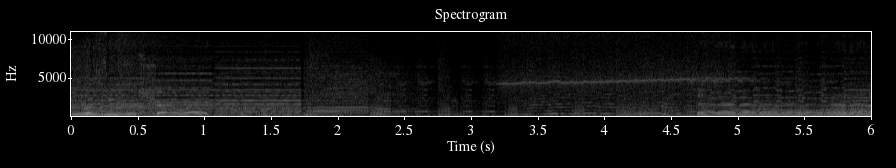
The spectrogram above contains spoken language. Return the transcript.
We won't use it straight away. Da da da da da da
